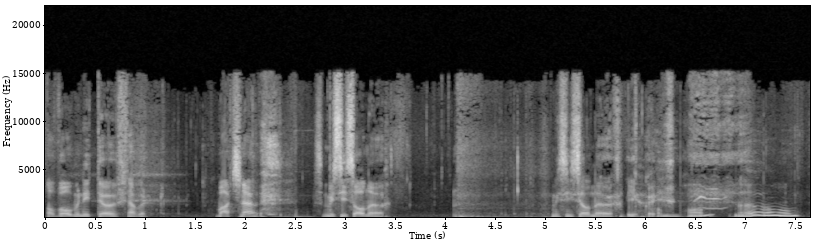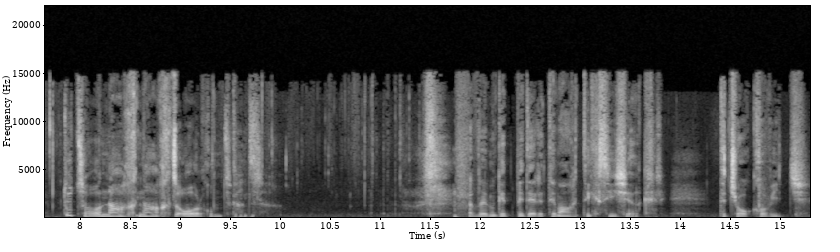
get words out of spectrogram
Obwohl wir nicht dürfen, aber... Warte schnell. wir sind so nah. Wir sind so nah bei euch. Komm, ja, tut so, nach, nach, das Ohr, kommt zu uns. Aber wenn wir bei dieser Thematik sind, Schelker, der Djokovic.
